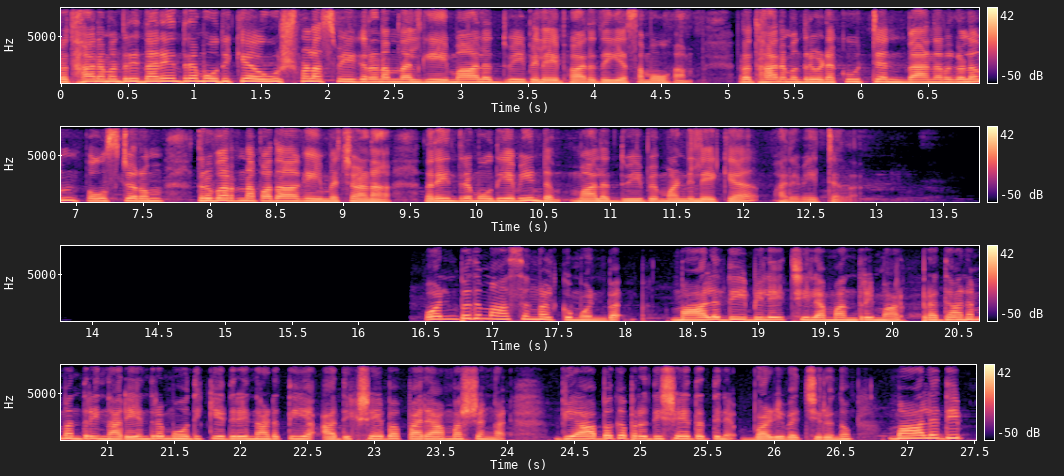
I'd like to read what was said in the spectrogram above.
പ്രധാനമന്ത്രി നരേന്ദ്രമോദിക്ക് ഊഷ്മള സ്വീകരണം നൽകി മാലദ്വീപിലെ ഭാരതീയ സമൂഹം. പ്രധാനമന്ത്രിയുടെ കൂറ്റൻ ബാനറുകളും പോസ്റ്ററും ത്രിവർണ പതാകയും വെച്ചാണ് നരേന്ദ്രമോദിയെ വീണ്ടും മാലദ്വീപ് മണ്ണിലേക്ക് വരവേറ്റത്. ഒൻപത് മാസങ്ങൾക്ക് മുൻപ് മാലദ്വീപിലെ ചില മന്ത്രിമാർ പ്രധാനമന്ത്രി നരേന്ദ്രമോദിക്കെതിരെ നടത്തിയ അധിക്ഷേപ പരാമർശങ്ങൾ വ്യാപക പ്രതിഷേധത്തിന് വഴിവച്ചിരുന്നു. മാലദ്വീപ്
